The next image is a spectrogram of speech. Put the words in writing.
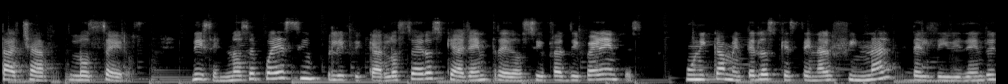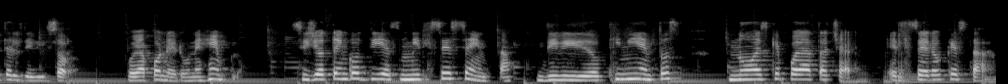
tachar los ceros. Dice, no se puede simplificar los ceros que haya entre dos cifras diferentes, únicamente los que estén al final del dividendo y del divisor. Voy a poner un ejemplo. Si yo tengo 10.060 dividido 500, no es que pueda tachar el cero que está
